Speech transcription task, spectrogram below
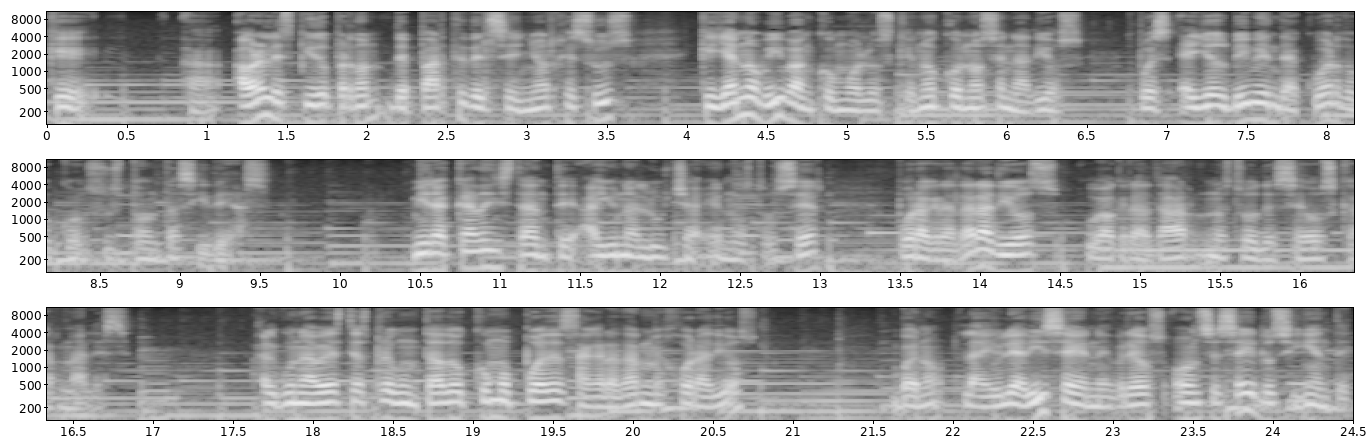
que Ah, ahora les pido perdón de parte del Señor Jesús que ya no vivan como los que no conocen a Dios, pues ellos viven de acuerdo con sus tontas ideas. Mira, cada instante hay una lucha en nuestro ser por agradar a Dios o agradar nuestros deseos carnales. ¿Alguna vez te has preguntado cómo puedes agradar mejor a Dios? Bueno, la Biblia dice en Hebreos 11:6 lo siguiente,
